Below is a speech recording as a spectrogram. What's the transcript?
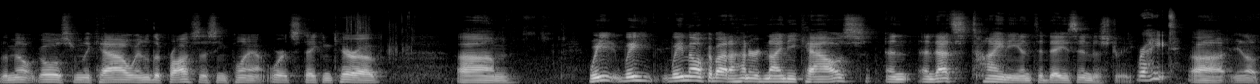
The milk goes from the cow into the processing plant where it's taken care of. Um, we, we, we milk about 190 cows, and, and that's tiny in today's industry. Right. Uh, you know,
